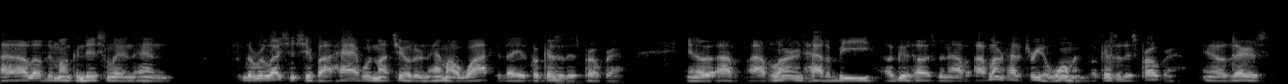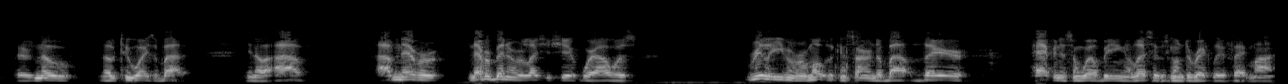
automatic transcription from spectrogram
I, I love them unconditionally, and, and the relationship I have with my children and my wife today is because of this program. You know, I've I've learned how to be a good husband. I've I've learned how to treat a woman because of this program. You know, there's there's no no two ways about it. You know, I've I've never never been in a relationship where I was really even remotely concerned about their happiness and well-being unless it was going to directly affect mine.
